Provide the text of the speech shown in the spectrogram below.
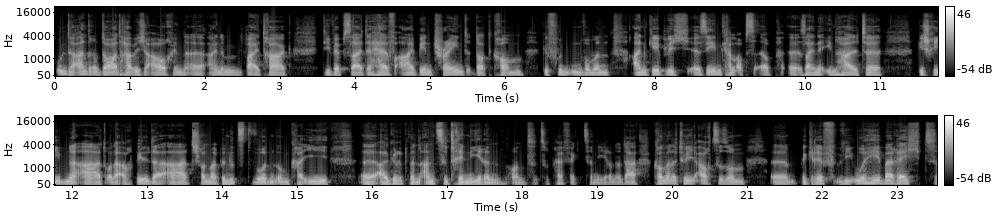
Unter anderem dort habe ich auch in äh, einem Beitrag die Webseite haveibeentrained.com gefunden, wo man angeblich äh, sehen kann, ob äh, seine Inhalte geschriebene Art oder auch Bilderart schon mal benutzt wurden, um KI-Algorithmen äh, anzutrainieren und zu perfektionieren. Und da kommen wir natürlich auch zu so einem Begriff wie Urheberrecht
